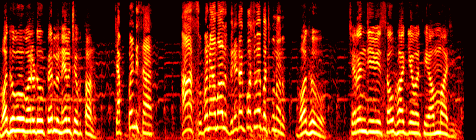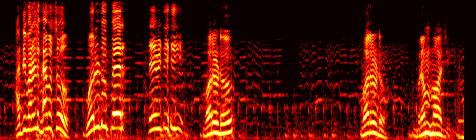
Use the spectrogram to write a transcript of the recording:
వధువు వరుడు పేర్లు నేను చెబుతాను. చెప్పండి సార్. ఆ శుభనామాలు వినడం కోసమే బతుకున్నాను. వధువు చిరంజీవి సౌభాగ్యవతి అమ్మాజీ. అది వరల్డ్ ఫేమస్. వరుడు పేరు ఏమిటి? వరుడు వరుడు బ్రహ్మాజీ.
